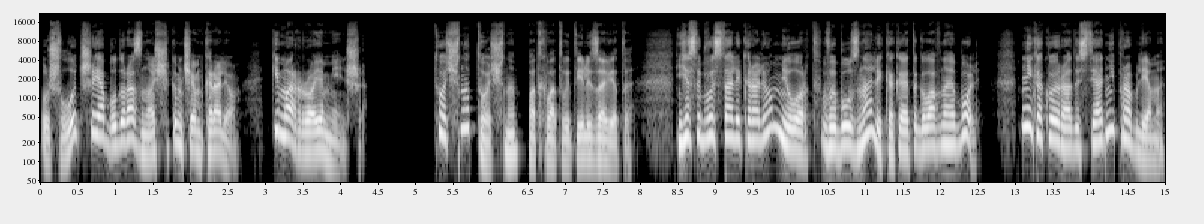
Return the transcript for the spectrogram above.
Уж лучше я буду разносчиком, чем королем. Геморроя меньше». «Точно, точно», — подхватывает Елизавета. «Если бы вы стали королем, милорд, вы бы узнали, какая это головная боль. Никакой радости, одни проблемы.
